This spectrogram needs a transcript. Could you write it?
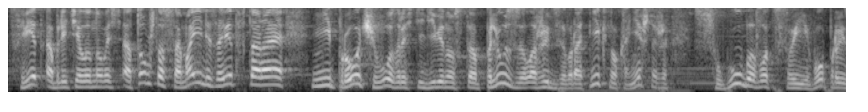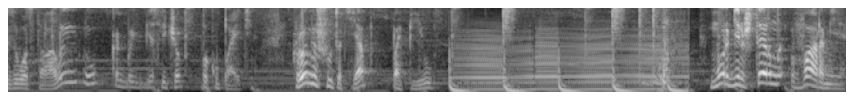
свет облетела новость о том, что сама Елизавета II не прочь в возрасте 90 плюс заложить за воротник, но, конечно же, сугубо вот своего производства. А вы, ну, как бы, если что, покупайте. Кроме шуток, я попил. Моргенштерн в армии.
